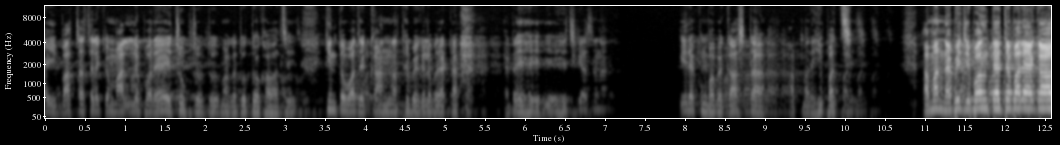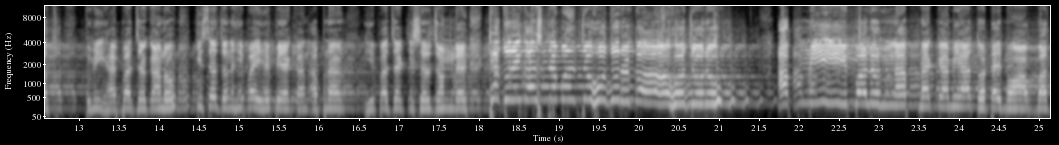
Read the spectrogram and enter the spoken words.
এই বাচ্চা ছেলেকে মারলে পরে, এই চুপ চুপ আমাকে দুধ খাওয়াচ্ছি। কিন্তু বাজে কান্না থেমে গেলে পরে একটা একটা হিচকি আছে না? এরকম ভাবে গাছটা আপনার হিপাচ্ছে। আমার নবীজি বলতেছে বলে, গাছ, তুমি হেপাচ্ছ কেন? কিসের জন্য হিপাই হেপে কান? আপনার হিপাচ্ছে কিসের জন্য? খেজুরি গাছটা বলছে, হুজুর গো আপনি বলুন না, আপনাকে আমি এতটাই মোহাব্বত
